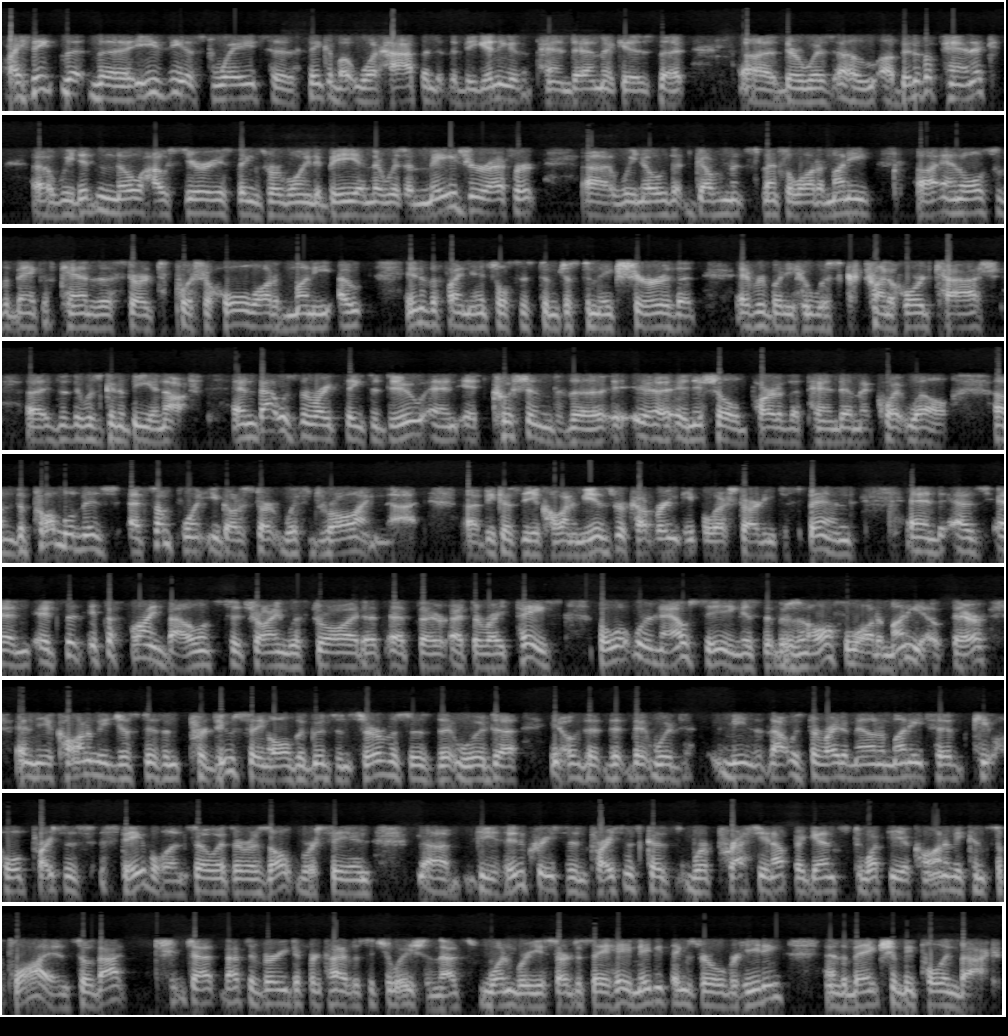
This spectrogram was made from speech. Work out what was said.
I think that the easiest way to think about what happened at the beginning of the pandemic is that uh, there was a, a bit of a panic uh, we didn't know how serious things were going to be, and there was a major effort. Uh, we know that government spent a lot of money, uh, and also the Bank of Canada started to push a whole lot of money out into the financial system just to make sure that everybody who was trying to hoard cash uh, that there was going to be enough. And that was the right thing to do, and it cushioned the uh, initial part of the pandemic quite well. Um, the problem is, at some point, you got to start withdrawing that uh, because the economy is recovering, people are starting to spend, and as and it's a, it's a fine balance to try and withdraw it at, at the at the right pace. But what we're now seeing is that there's an awful lot of money out there, and the economy just isn't producing all the goods and services that would uh, you know that, that that would mean that that was the right amount of money to keep hold prices stable. And so as a result, we're seeing uh, these increases in prices because we're pressing up against what the economy can supply, and so that that, that's a very different kind of a situation. That's one where you start to say, hey, maybe things are overheating and the bank should be pulling back.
